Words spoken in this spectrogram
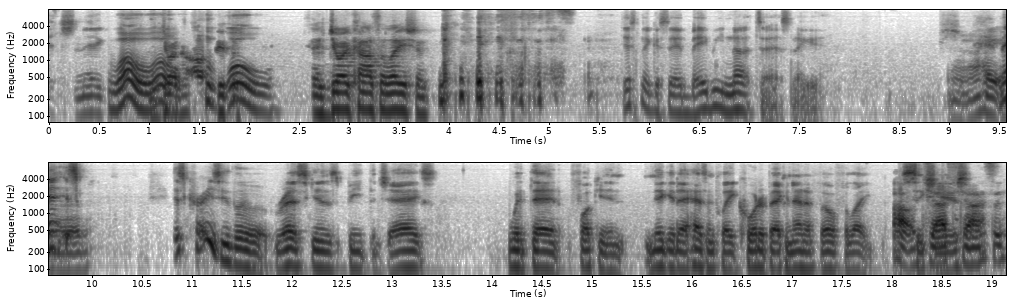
bitch, nigga. Whoa, whoa, whoa! Enjoy consolation. This nigga said baby nuts ass nigga. Yeah, I hate Man, it's- Rodgers. It's crazy the Redskins beat the Jags with that fucking nigga that hasn't played quarterback in NFL for like Oh, six Josh years. Johnson.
